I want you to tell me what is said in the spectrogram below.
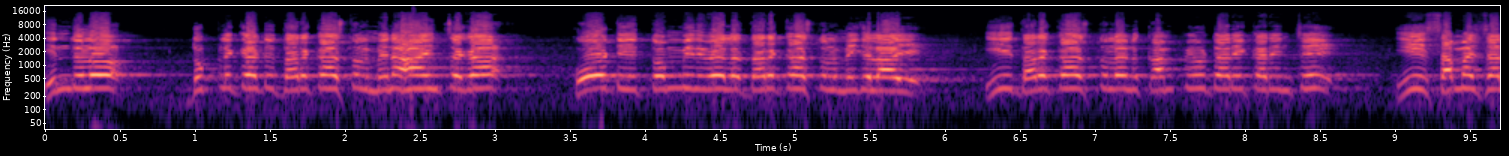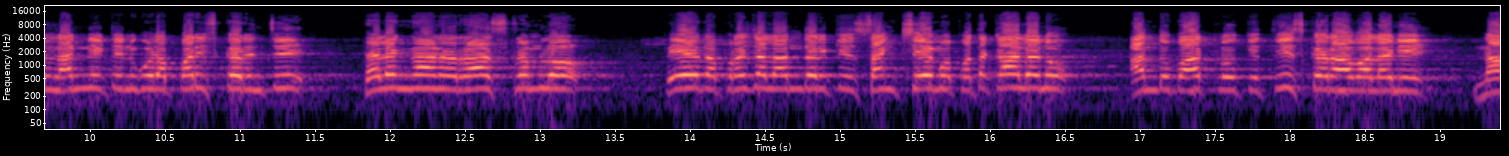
ఇందులో డూప్లికేట్ దరఖాస్తులు మినహాయించగా కోటి తొమ్మిది వేల దరఖాస్తులు మిగిలాయి. ఈ దరఖాస్తులను కంప్యూటరీకరించి ఈ సమస్యలన్నిటిని కూడా పరిష్కరించి తెలంగాణ రాష్ట్రంలో పేద ప్రజలందరికీ సంక్షేమ పథకాలను అందుబాటులోకి తీసుకురావాలని నా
